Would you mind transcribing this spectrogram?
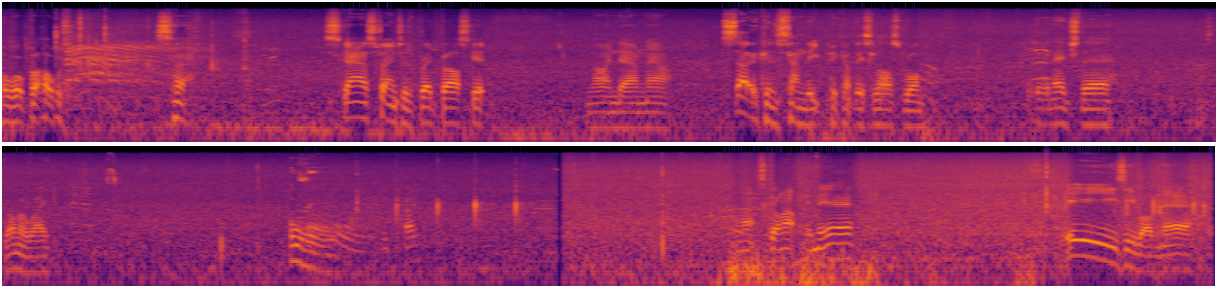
Oh, well bowled. So, Scour Stranger's bread basket. Nine down now. So can Sandeep pick up this last one? Bit of an edge there. It's gone away. Oh, Okay. that's gone up in the air. Easy one there.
